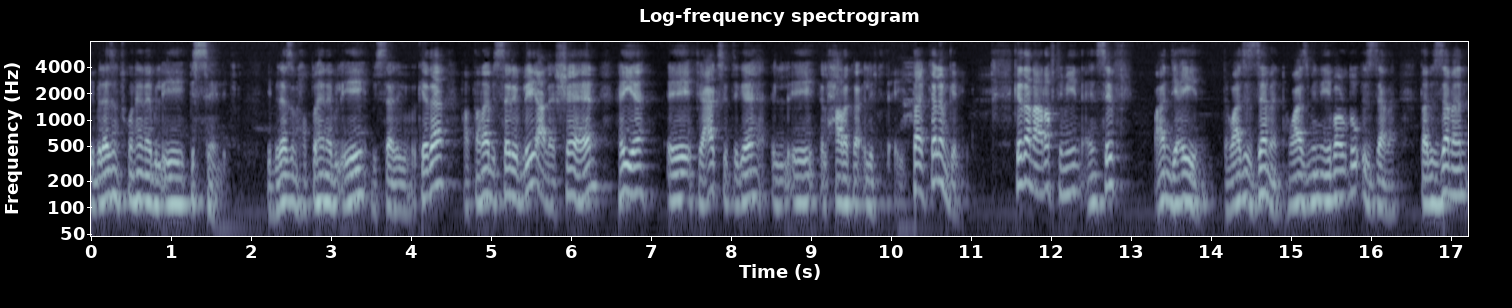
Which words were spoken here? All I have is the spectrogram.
يبقى لازم تكون هنا بالايه؟ بالسالب يبقى لازم نحطها هنا بالايه؟ بالسالب يبقى كده حطيناها بالسالب ليه؟ علشان هي إيه في عكس اتجاه الايه؟ الحركة الابتدائية. طيب كلام جميل. كده أنا عرفت مين؟ عين صفر وعندي عين. طب عايز الزمن هو عايز مني إيه برضو الزمن. طب الزمن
